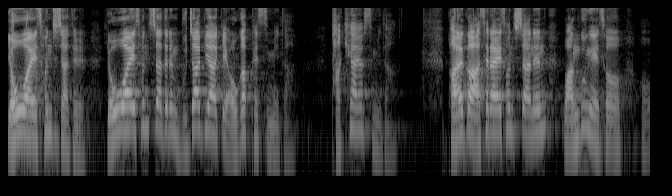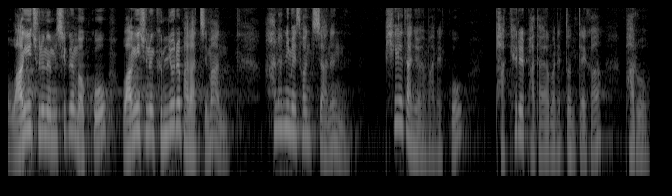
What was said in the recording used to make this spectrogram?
여호와의 선지자들, 여호와의 선지자들은 무자비하게 억압했습니다. 박해하였습니다. 바알과 아세라의 선지자는 왕궁에서 어, 왕이 주는 음식을 먹고 왕이 주는 급료를 받았지만 하나님의 선지자는 피해 다녀야만 했고 박해를 받아야만 했던 때가 바로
